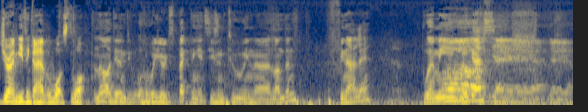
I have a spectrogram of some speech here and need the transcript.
Jerome? You think I have? What's the what? No, I didn't. What were you expecting? It season two in uh, London, finale, Buemi, Lucas. yeah, yeah, yeah, yeah, yeah.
